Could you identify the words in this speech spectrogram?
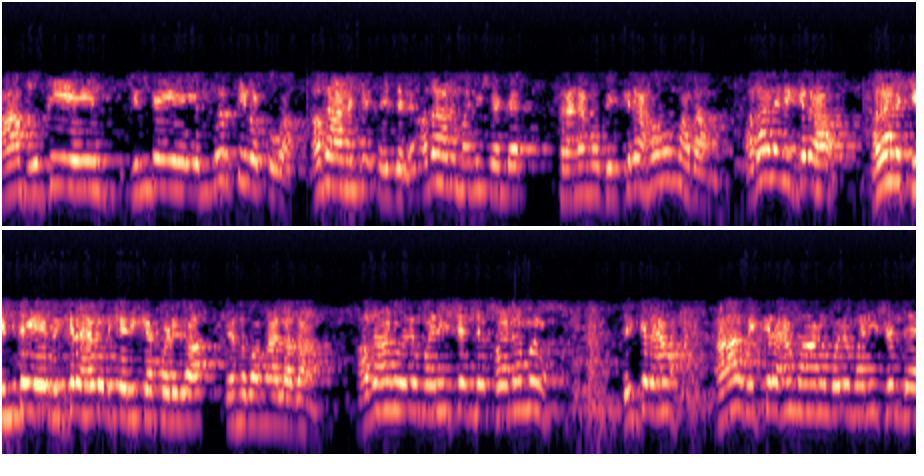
ആ ബുദ്ധിയെയും ചിന്തയെയും നിർത്തിവെക്കുക. അതാണ് ഇതിൽ. അതാണ് മനുഷ്യന്റെ ധനമു വിഗ്രഹവും അതാണ്. അതാണ് വിഗ്രഹം. അതാണ് ചിന്തയെ വിഗ്രഹവൽക്കരിക്കപ്പെടുക എന്ന് പറഞ്ഞാൽ അതാണ്. അതാണ് ഒരു മനുഷ്യന്റെ സ്വനമ്. വിഗ്രഹം ആ വിഗ്രഹമാണ് ഒരു മനുഷ്യന്റെ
